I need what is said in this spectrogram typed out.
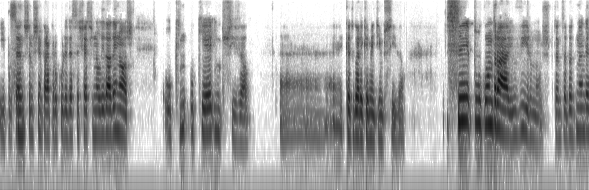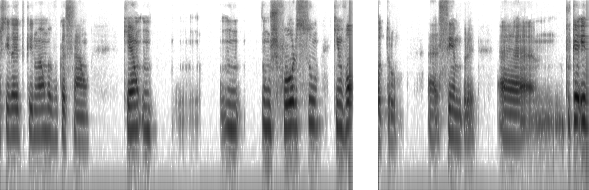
e, portanto, Sim. estamos sempre à procura dessa excepcionalidade em nós, o que, o que é impossível, uh, categoricamente impossível. Se, pelo contrário, virmos, portanto, abandonando esta ideia de que não é uma vocação, que é um, um, um esforço que envolve outro, uh, sempre. Uh, porque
